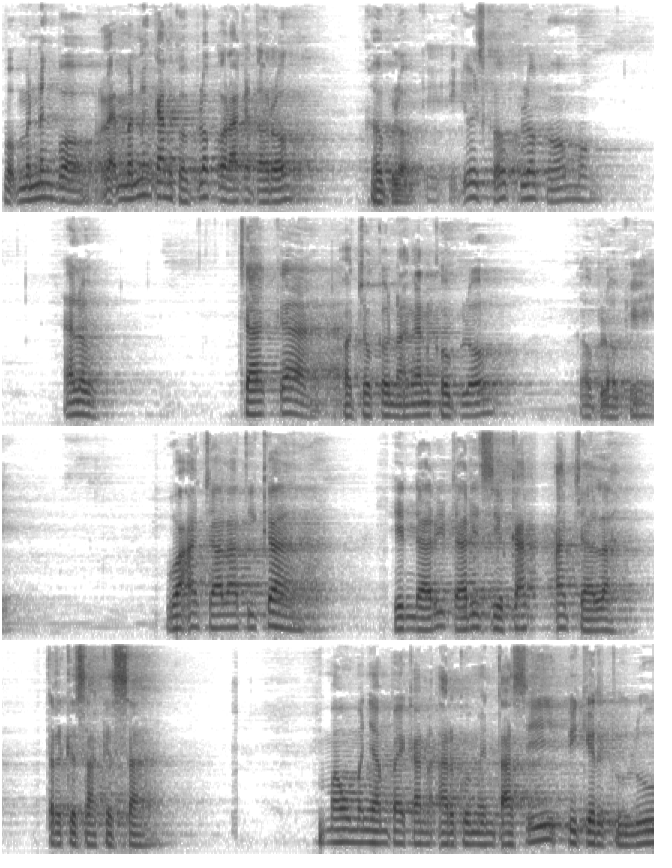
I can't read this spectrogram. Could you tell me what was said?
Mbok meneng po, lek meneng kan goblok ora ketoro goblok. Iki wis goblok ngomong. Halo. Jaga ojo konangan goblok gobloke. Wa ajalatika hindari dari sikap ajalah tergesa-gesa. Mau menyampaikan argumentasi, pikir dulu,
